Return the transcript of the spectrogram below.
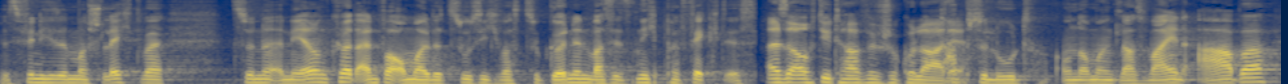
Das finde ich immer schlecht, weil zu einer Ernährung gehört einfach auch mal dazu, sich was zu gönnen, was jetzt nicht perfekt ist. Also auch die Tafel Schokolade. Absolut. Und auch mal ein Glas Wein. Aber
